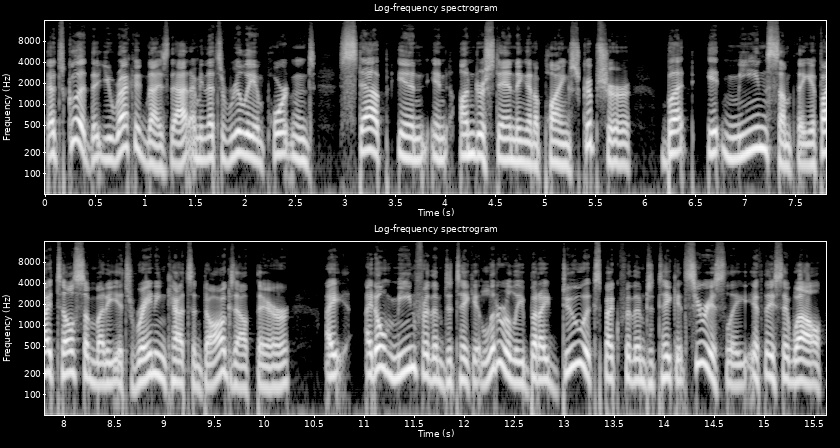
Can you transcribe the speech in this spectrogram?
that's good that you recognize that. I mean, that's a really important step in in understanding and applying scripture, but it means something. If I tell somebody it's raining cats and dogs out there, I I don't mean for them to take it literally, but I do expect for them to take it seriously. If they say, "Well,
